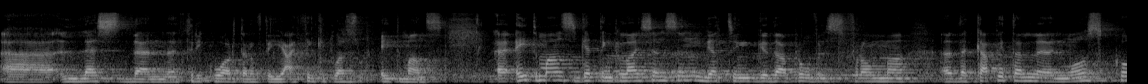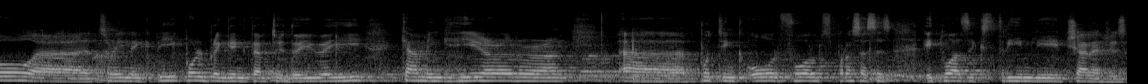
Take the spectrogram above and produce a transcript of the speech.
uh, less than three quarter of the year. I think it was eight months. Uh, eight months getting licensing, getting the approvals from uh, the capital in Moscow, uh, training people, bringing them to the UAE, coming here, uh, putting all forms, processes. It was extremely challenges.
